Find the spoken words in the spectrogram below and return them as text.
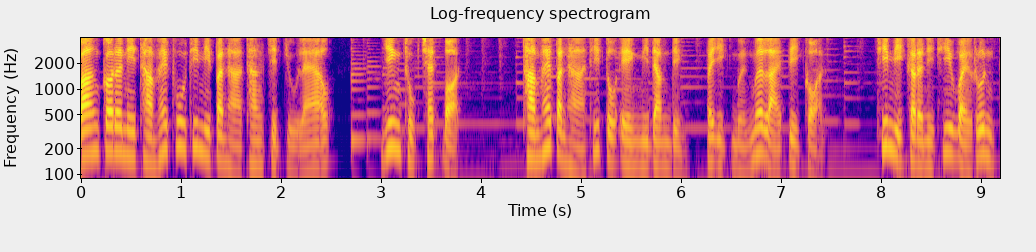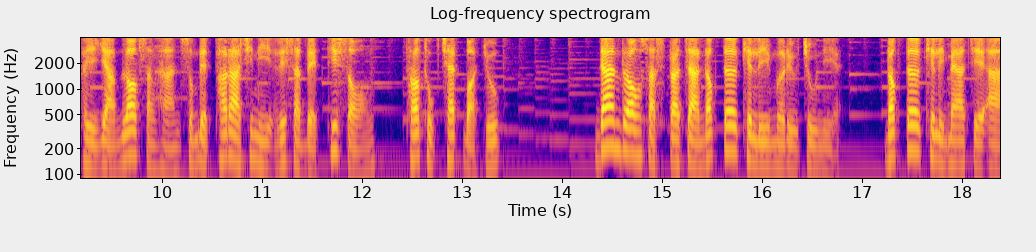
บางกรณีทำให้ผู้ที่มีปัญหาทางจิตอยู่แล้ว ยิ่งถูกแชทบอททำให้ปัญหาที่ตัวเองมีดำดิ่งไปอีกเหมือนเมื่อหลายปีก่อน ที่มีกรณีที่วัยรุ่นพยายามลอบสังหารสมเด็จพระราชินีอลิซาเบธที่ 2 เพราะถูกแชทบอทยุบด้านรองศาสตราจารย์ดรเคลลีเมอริลจูเนียดรเคลลีแมอาเจอา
